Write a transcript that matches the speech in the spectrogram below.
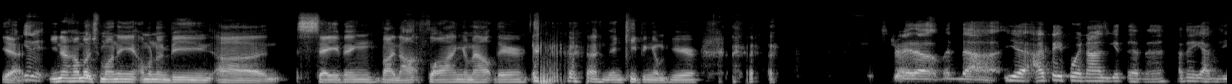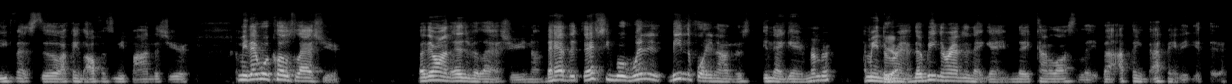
yeah. get it. You know how much money I'm gonna be uh, saving by not flying them out there and then keeping them here. Straight up. But nah, yeah, I think 49ers get there, man. I think they got the defense still. I think the offense will be fine this year. I mean, they were close last year. Like they were on the edge of it last year, you know. They had the, they actually were winning, beating the 49ers in that game, remember? I mean the Yeah. Rams. They're beating the Rams in that game. They kind of lost late, but I think I think they get there.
